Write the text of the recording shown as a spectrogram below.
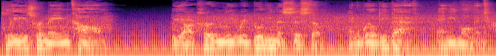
Please remain calm. We are currently rebooting the system and will be back any moment.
